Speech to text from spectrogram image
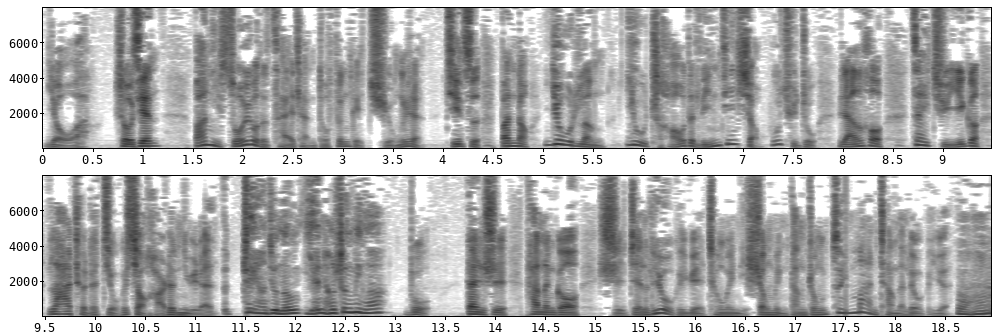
有啊，首先把你所有的财产都分给穷人，其次搬到又冷又潮的林间小屋去住，然后再娶一个拉扯着九个小孩的女人，这样就能延长生命了？不，但是它能够使这六个月成为你生命当中最漫长的六个月。啊，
